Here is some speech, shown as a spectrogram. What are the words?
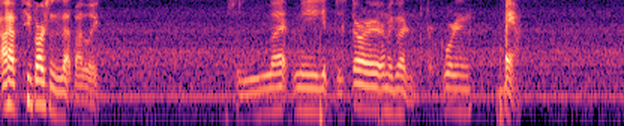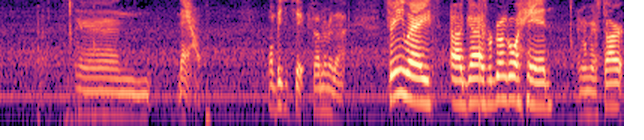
I have two versions of that, by the way. So let me get this started. Let me go ahead and start recording. Bam and now. 156 I remember that. So anyways uh, guys we're gonna go ahead and we're gonna start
